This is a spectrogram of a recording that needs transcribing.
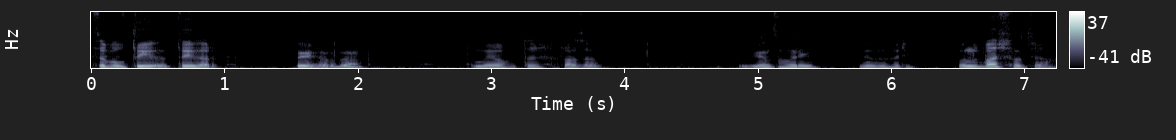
це був ти- тигр, Тигр, да. то ми його теж вразили. Він згорів. Він згорів. Ви не бачили цього?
